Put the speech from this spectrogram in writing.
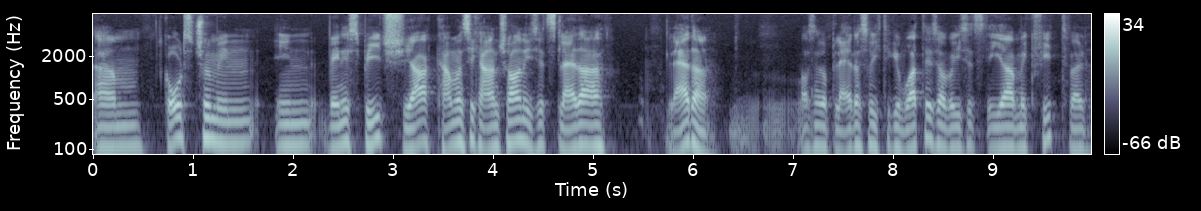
Ähm, Gold's Gym in, in Venice Beach, ja, kann man sich anschauen, ist jetzt leider, leider, weiß nicht, ob leider das richtige Wort ist, aber ist jetzt eher McFit, weil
